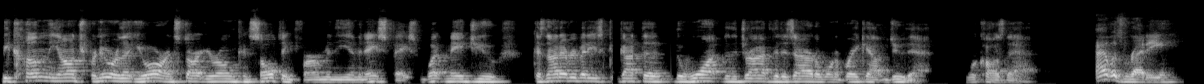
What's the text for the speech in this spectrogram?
become the entrepreneur that you are and start your own consulting firm in the M&A space? What made you, because not everybody's got the, the want, the drive, the desire to want to break out and do that. What caused that? I was ready.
